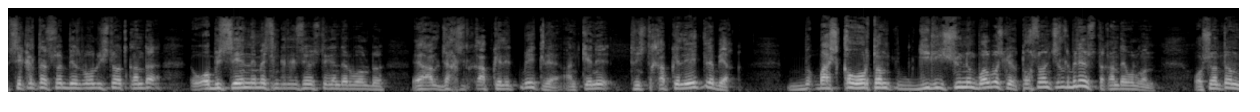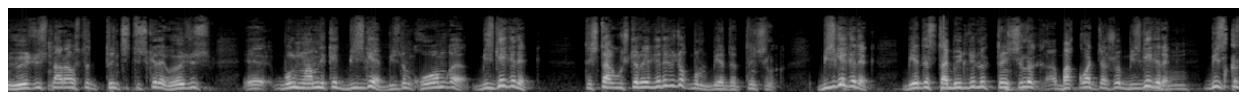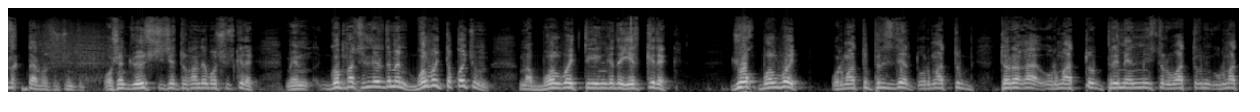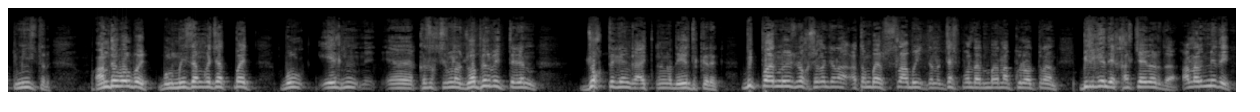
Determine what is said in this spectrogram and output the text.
секретарь совбез болуп иштеп атканда обсн немесин киргизебиз дегендер болду. Э ал жакшылыкка алып келбейт эле. Анткени тынчтыкка алып келбейт эле бияк. Башка ортом кийлигишүүнү болбош керек. Токсонунчу жылды билебиз да кандай болгонун ошондон өзүбүздүн арабызды тынчытыш керек. Өзүбүз э, бул мамлекет бизге биздин коомго бизге керек. Тыштагы күчтөргө кереги жок бул жерде тынччылык бизге керек. Бул жерде стабилдүүлүк тынччылык бакубат жашоо бизге керек. Биз кызыктарбыз ушинтип ошентип өзүбүз чече тургандай болушубуз керек. Мен көп маселелерди мен болбойт деп койчумун. Мына болбойт дегенге да эрк керек. Жок болбойт. Урматтуу президент урматтуу төрага урматтуу премьер министр урматтуу министр. Андай болбойт. Бул мыйзамга жатпайт. Бул элдин э, кызыкчылыгына жооп бербейт деген жок дегенге айтканга да эрдик керек. Бүт баарына өзүнө окшогон жана атамбаев слабый жана жаш балдардын баарын алып келип алып билгендей калчай берди. Алар эмне дейт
